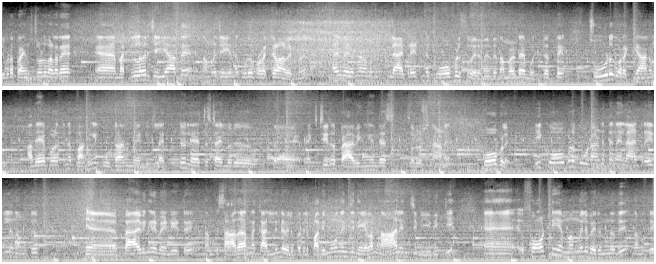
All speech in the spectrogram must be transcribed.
ഇവിടെ പ്രൈം സ്റ്റോൾ വളരെ മറ്റുള്ളവർ ചെയ്യാത്ത നമ്മൾ ചെയ്യുന്ന കൂടുതൽ പ്രൊഡക്റ്റുകളാണ് വരുന്നത്. അതിൽ വരുന്ന നമുക്ക് ലാറ്ററേറ്റിന്റെ കോബിൾസ് വരുന്നുണ്ട്. നമ്മളുടെ മുറ്റത്ത് ചൂട് കുറയ്ക്കാനും അതേപോലെ തന്നെ ഭംഗി കൂട്ടാനും വേണ്ടിയിട്ടുള്ള ഏറ്റവും ലേറ്റസ്റ്റ് ആയിട്ടുള്ളൊരു എക്സ്റ്റീരിയർ പാവിങ്ങിന്റെ സൊല്യൂഷനാണ് കോബിൾ ഈ കോബിൾ കൂടാണ്ട് തന്നെ ലാറ്ററേറ്റിൽ നമുക്ക് പാവിങ്ങിന് വേണ്ടിയിട്ട് നമുക്ക് സാധാരണ കല്ലിന്റെ വലുപ്പത്തിൽ പതിമൂന്നിഞ്ച് നീളം നാലിഞ്ച് വീതിക്ക് ഫോർട്ടി എം എമ്മിൽ വരുന്നത് നമുക്ക്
